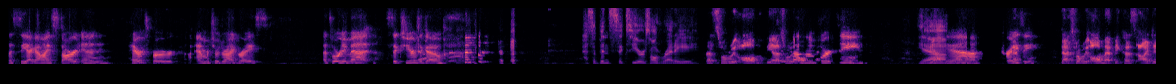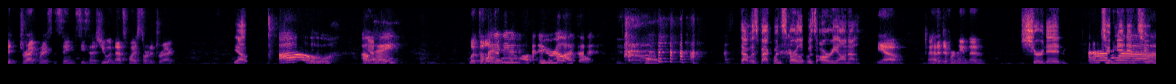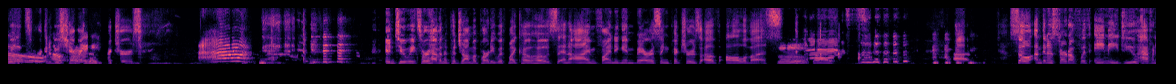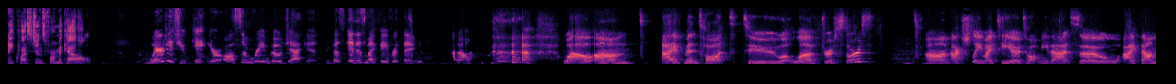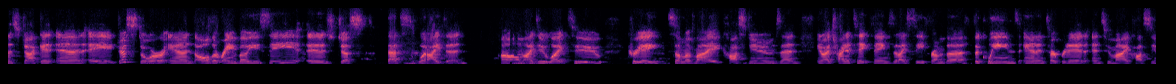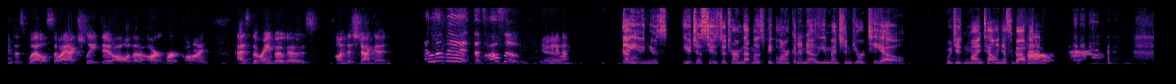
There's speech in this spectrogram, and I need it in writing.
let's see, I got my start in Harrisburg amateur drag race. That's where we met six years ago. Has it been six years already? That's where we all, yeah, that's where we all, 2014. Yeah. Yeah, crazy. that's where we all met because I did drag race the same season as you, and that's why I started drag. Yep. Oh, Yeah. okay. Looked a little I didn't different. even I didn't even realize that. That was back when Scarlett was Ariana. Yeah, I had a different name then. Sure did. Tune in in two weeks. We're going to be Oh, sharing those pictures. Ah! In two weeks, we're having a pajama party with my co hosts, and I'm finding embarrassing pictures of all of us. Oh, God. Uh, so I'm going to start off with Amy. Do you have any questions for Mikkel? Where did you get your awesome rainbow jacket? Because it is my favorite thing. Oh. wow. Um, I've been taught to love thrift stores. Um, actually, my Tio taught me that. So I found this jacket in a thrift store, and all the rainbow you see is just that's what I did. Um, I do like to create some of my costumes, and you know, I try to take things that I see from the the queens and interpret it into my costumes as well. So I actually did all the artwork on as the rainbow goes on this jacket. I love it. That's awesome. Yeah. Yeah. Now you use you just used a term that most people aren't going to know. You mentioned your Tio. Would you mind telling us about him? Oh.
